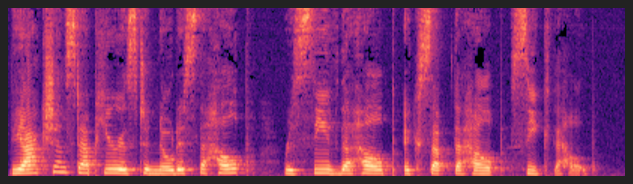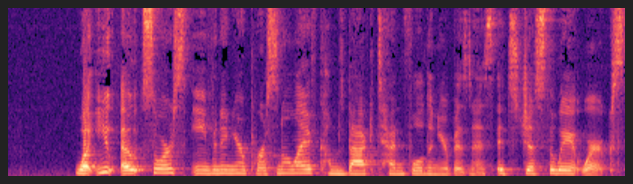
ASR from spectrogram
The action step here is to notice the help, receive the help, accept the help, seek the help. What you outsource, even in your personal life, comes back tenfold in your business. It's just the way it works.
